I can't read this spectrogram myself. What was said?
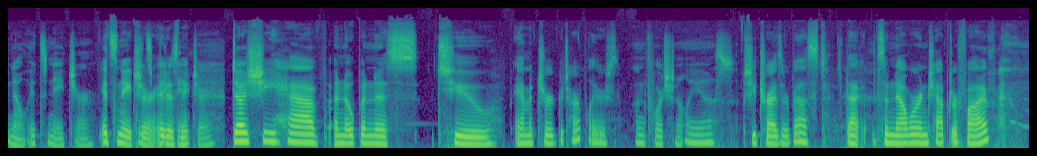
No, it's nature. It's nature. It's it is na- nature. Does she have an openness to amateur guitar players? Unfortunately, yes. She tries her best. That so now we're in chapter five,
